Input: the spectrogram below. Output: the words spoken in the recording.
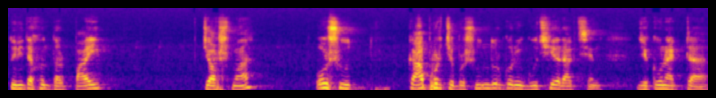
তিনি তখন তার পাইপ, চশমা, ওষুধ, কাপড় চোপড় সুন্দর করে গুছিয়ে রাখছেন যে কোনো একটা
